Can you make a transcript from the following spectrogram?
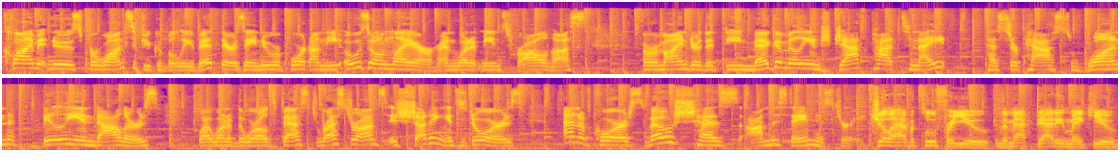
climate news for once, if you could believe it. There is a new report on the ozone layer and what it means for all of us. A reminder that the Mega Millions jackpot tonight has surpassed $1 billion, why one of the world's best restaurants is shutting its doors. And of course, Mosheh has on this day in history. Jill, I have a clue for you. The Mac Daddy will make you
